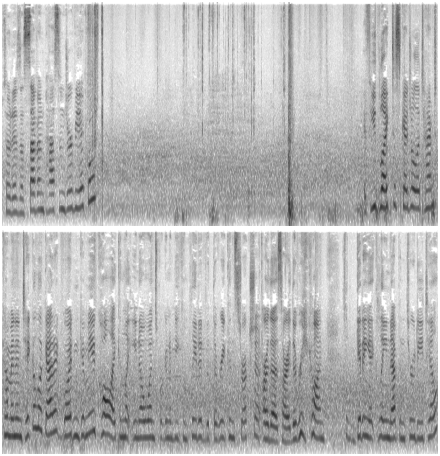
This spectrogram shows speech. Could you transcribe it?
So it is a seven passenger vehicle. If you'd like to schedule a time to come in and take a look at it, go ahead and give me a call. I can let you know once we're going to be completed with the reconstruction or the sorry, the recon, getting it cleaned up and through detail.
